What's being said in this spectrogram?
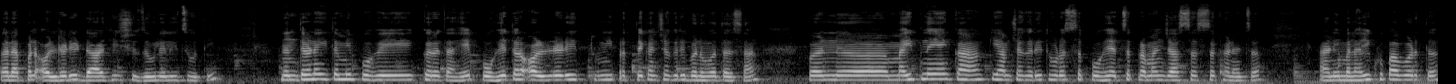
कारण आपण ऑलरेडी डाळ ही शिजवलेलीच होती. नंतर ना इथं मी पोहे करत आहे. पोहे तर ऑलरेडी तुम्ही प्रत्येकाच्या घरी बनवत असाल पण माहीत नाही आहे का की आमच्या घरी थोडंसं पोह्याचं प्रमाण जास्त असतं खाण्याचं? आणि मलाही खूप आवडतं.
